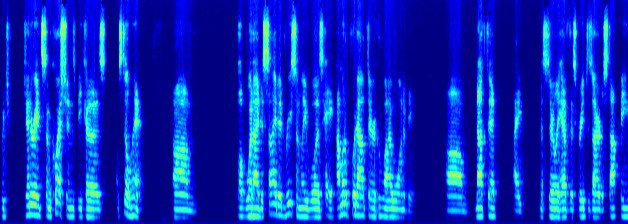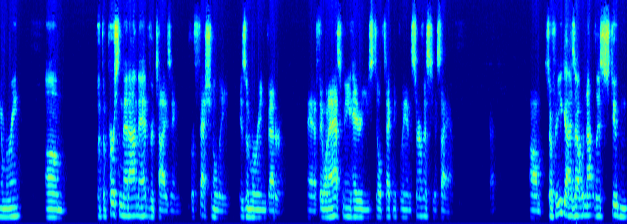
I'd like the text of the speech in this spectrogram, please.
which generates some questions because I'm still in. Um, but what I decided recently was, hey, I'm going to put out there who I want to be. Um, not that I necessarily have this great desire to stop being a Marine, um, but the person that I'm advertising professionally is a Marine veteran. And if they want to ask me, hey, are you still technically in service? Yes, I am. Okay. Um, so for you guys, I would not list student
